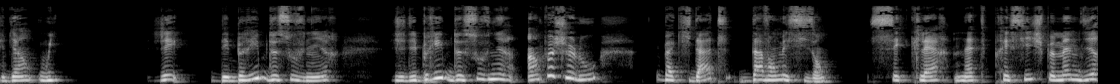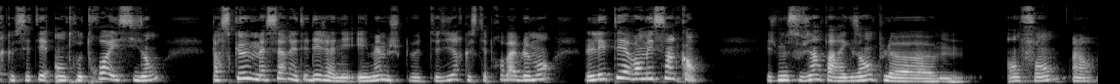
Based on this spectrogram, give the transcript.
eh bien, oui. J'ai des bribes de souvenirs. J'ai des bribes de souvenirs un peu chelous, bah, qui datent d'avant mes 6 ans. C'est clair, net, précis. Je peux même dire que c'était entre 3 et 6 ans, parce que ma sœur était déjà née. Et même, je peux te dire que c'était probablement l'été avant mes 5 ans. Et je me souviens, par exemple, euh, enfant, alors,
